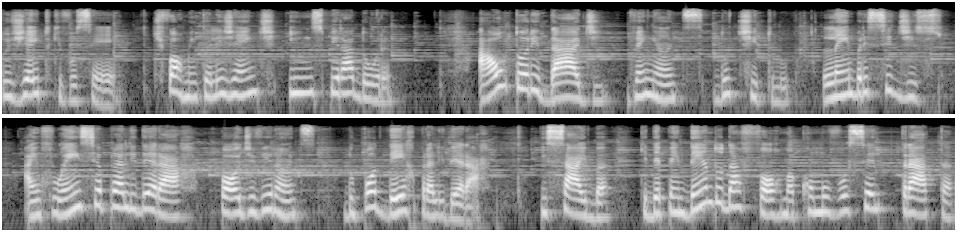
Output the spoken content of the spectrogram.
do jeito que você é, de forma inteligente e inspiradora. A autoridade vem antes do título. Lembre-se disso. A influência para liderar pode vir antes do poder para liderar. E saiba que, dependendo da forma como você trata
